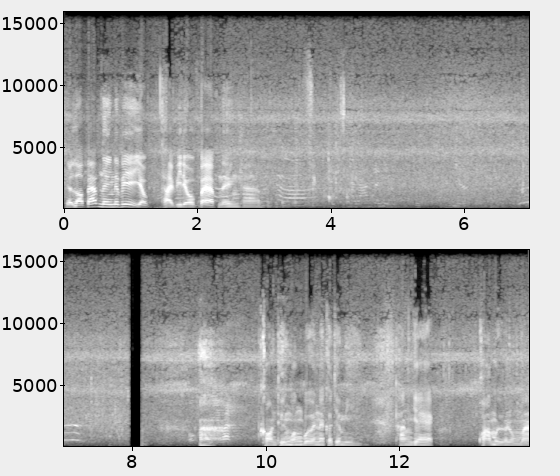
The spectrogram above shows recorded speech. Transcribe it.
เดี๋ยวรอแป๊บหนึ่งนะพี่ เดี๋ยวถ่ายวิดีโอแป๊บหนึ่งครับ อ่า ก่อนถึงวังเบิร์นนะก็จะมีทางแยกขวามือลงมา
